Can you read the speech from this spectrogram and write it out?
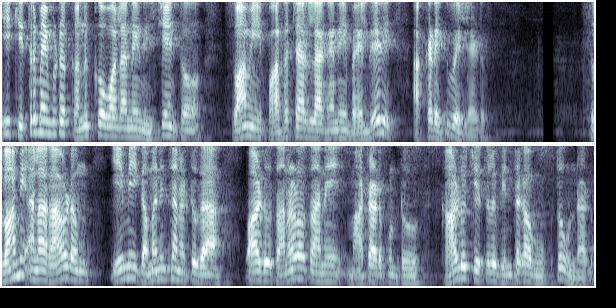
ఈ చిత్రమేమిటో కనుక్కోవాలనే నిశ్చయంతో స్వామి పాదచారిలాగానే బయలుదేరి అక్కడికి వెళ్ళాడు. స్వామి అలా రావడం ఏమీ గమనించనట్టుగా వాడు తనలో తానే మాట్లాడుకుంటూ కాళ్ళు చేతులు వింతగా ఊపుతూ ఉన్నాడు.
